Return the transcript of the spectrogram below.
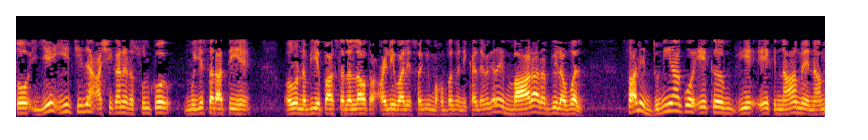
تو یہ یہ چیزیں عاشقان رسول کو میسر آتی ہیں اور وہ نبی پاک صلی اللہ علیہ وسلم کی محبت میں نکلتے ہیں۔ کہتے ہیں بارہ ربیع الاول ساری دنیا کو ایک یہ ایک نام ہے نام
